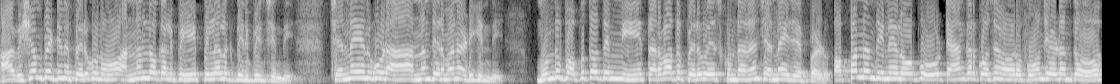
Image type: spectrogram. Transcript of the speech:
ఆ విషం పెట్టిన పెరుగును అన్నంలో కలిపి పిల్లలకు తినిపించింది. చెన్నయ్యను కూడా అన్నం తినమని అడిగింది. ముందు పప్పుతో తిని తర్వాత పెరుగు వేసుకుంటానని చెన్నయ్య చెప్పాడు. పప్పన్నం తినేలోపు ట్యాంకర్ కోసం ఎవరు ఫోన్ చేయడంతో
